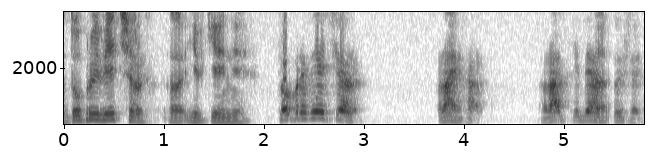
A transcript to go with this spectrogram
добрый вечер, а, Евгений. Добрый вечер, Райнхард. Рад тебя а... слышать.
